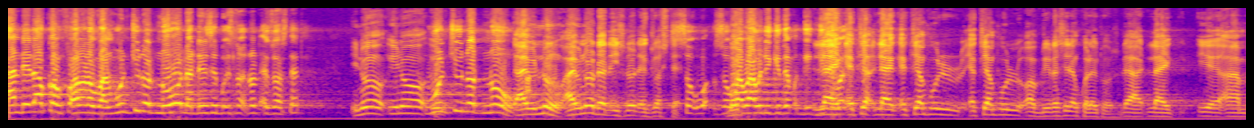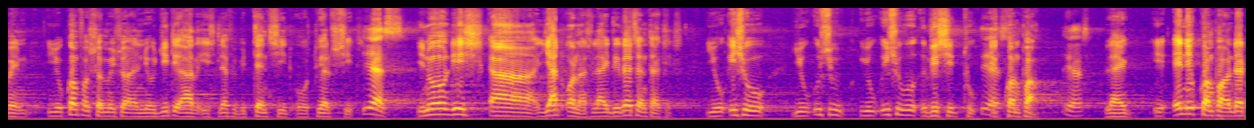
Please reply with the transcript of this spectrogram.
and they now come for another one, wouldn't you not know that the receipt book is not, not exhausted? You know, you know. Wouldn't you not know? I know, I know that it's not exhausted. So, so But- why, why would you give them? Give like them like example example of the resident collectors that like yeah I mean you come for submission and your GTR is left with 10 sheet or 12 sheet. yes. You know these uh, yacht owners like the resident taxes. You issue you issue you issue receipt to Yes. a compound. Yes. Like any compound that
